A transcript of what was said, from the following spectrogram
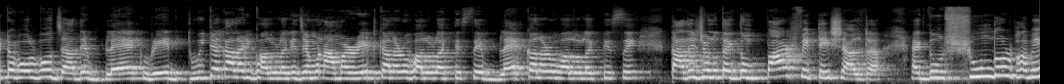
এটা বলব, যাদের ব্ল্যাক রেড দুইটা কালারই ভালো লাগে। যেমন আমার রেড কালারও ভালো লাগতেছে ব্ল্যাক কালারও ভালো লাগতেছে। তাদের জন্য তো একদম পারফেক্ট এই শালটা। একদম সুন্দরভাবে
